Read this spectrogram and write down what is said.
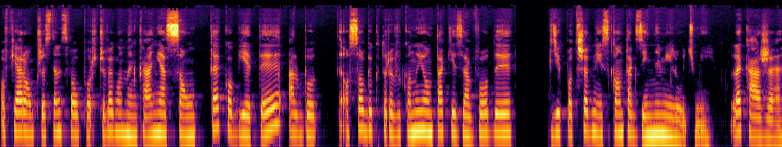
ofiarą przestępstwa uporczywego nękania są te kobiety albo osoby, które wykonują takie zawody, gdzie potrzebny jest kontakt z innymi ludźmi lekarze,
